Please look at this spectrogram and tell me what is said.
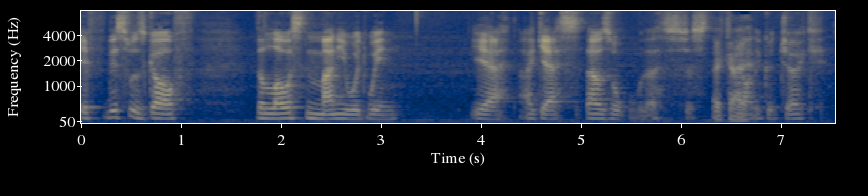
If this was golf, the lowest money would win. Yeah, I guess that was that's just Okay. not a good joke.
